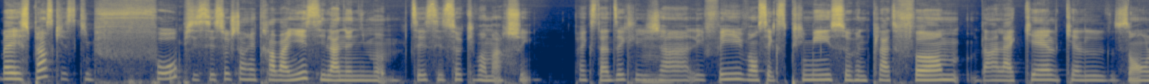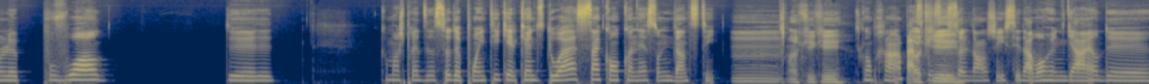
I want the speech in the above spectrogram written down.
Ben, je pense que ce qu'il faut, puis c'est ça que je suis en train de travailler, c'est l'anonymat. C'est ça qui va marcher. C'est-à-dire que les Hmm. gens, les filles vont s'exprimer sur une plateforme dans laquelle qu'elles ont le pouvoir de... Comment je pourrais dire ça? De pointer quelqu'un du doigt sans qu'on connaisse son identité. Hmm, ok, ok. Tu comprends? Parce que Ok. c'est ça le danger. C'est d'avoir une guerre de...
